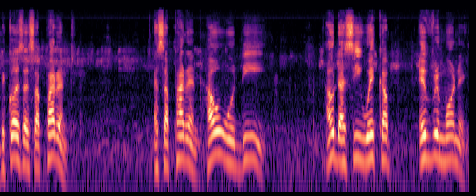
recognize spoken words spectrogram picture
Because as a parent, as a parent, how would he, how does he wake up every morning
